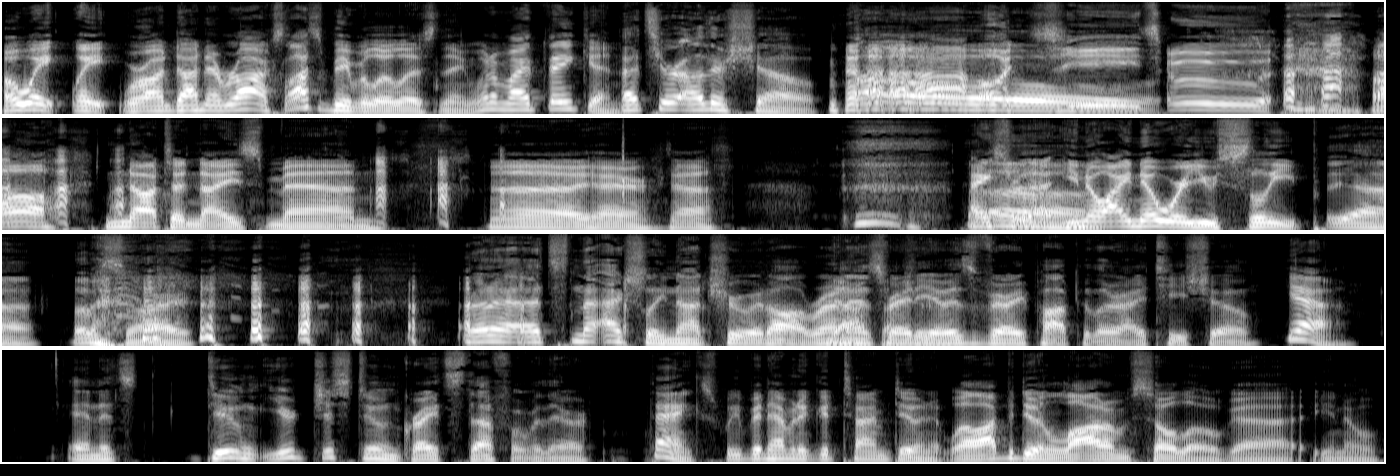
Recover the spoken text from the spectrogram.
Oh wait, wait. We're on .NET Rocks. Lots of people are listening. What am I thinking? that's your other show. oh, jeez. Ooh. oh, not a nice man. Uh, here, yeah. Thanks for that. You know, I know where you sleep. Yeah, I'm sorry. That's not, actually not true at all. As it's Radio true. is a very popular IT show, Yeah. and it's doing. You're just doing great stuff over there. Thanks. We've been having a good time doing it. Well, I've been doing a lot of them solo. Uh, you know,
